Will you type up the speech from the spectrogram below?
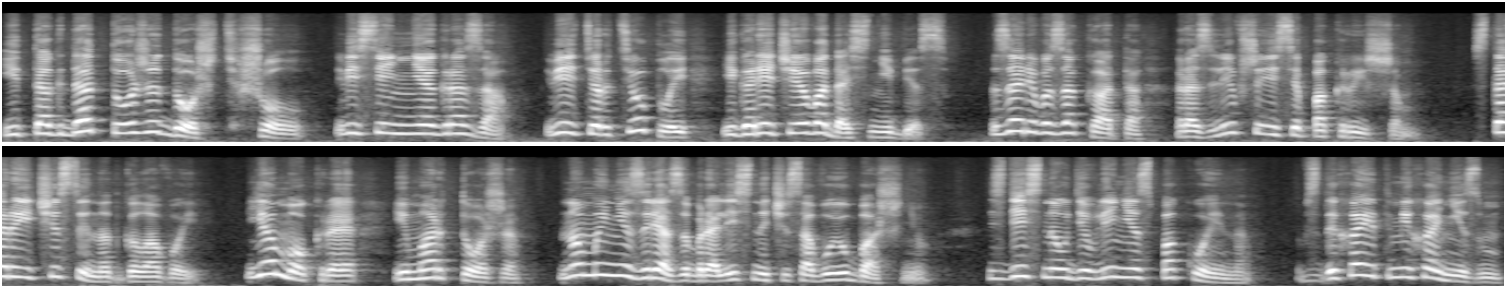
И тогда тоже дождь шел, весенняя гроза. Ветер теплый и горячая вода с небес. Зарево заката, разлившееся по крышам. Старые часы над головой. Я мокрая, и Мар тоже. Но мы не зря забрались на часовую башню. Здесь, на удивление, спокойно. Вздыхает механизм,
